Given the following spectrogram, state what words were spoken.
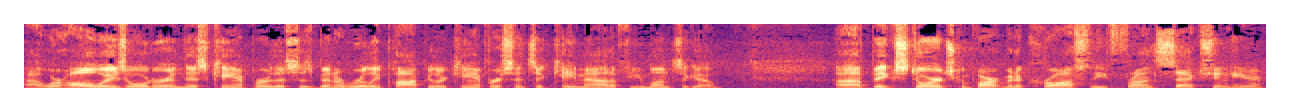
Uh, we're always ordering this camper. This has been a really popular camper since it came out a few months ago. Uh, big storage compartment across the front section here.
